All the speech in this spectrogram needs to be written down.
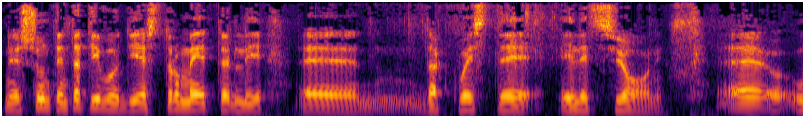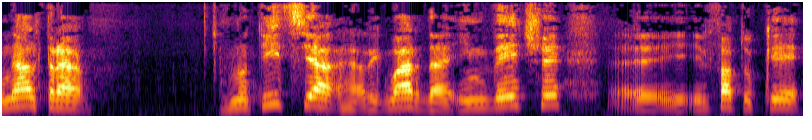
nessun tentativo di estrometterli eh, da queste elezioni. un'altra Notizia riguarda invece eh, il fatto che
